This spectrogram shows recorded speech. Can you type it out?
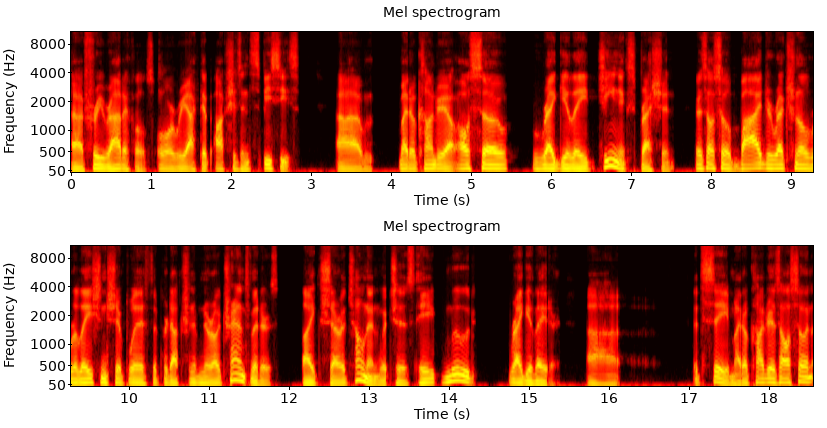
uh, free radicals or reactive oxygen species. Um, mitochondria also regulate gene expression. There's also a bidirectional relationship with the production of neurotransmitters like serotonin, which is a mood regulator. Uh, let's see, mitochondria is also an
